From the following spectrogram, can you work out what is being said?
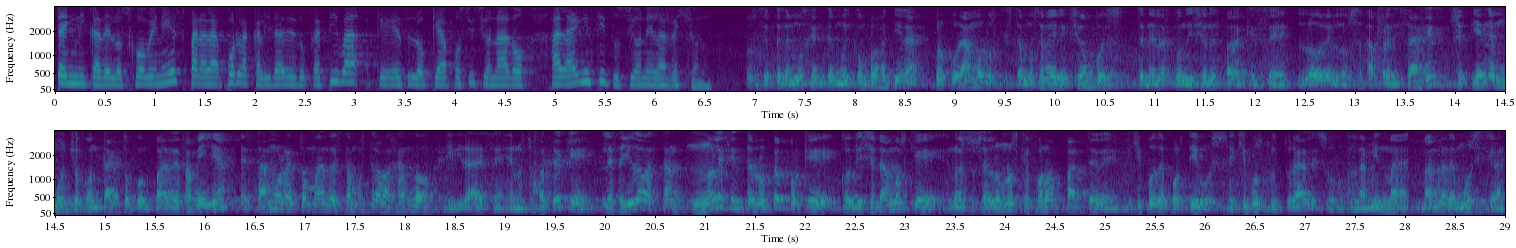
técnica de los jóvenes para la, por la calidad educativa, que es lo que ha posicionado a la institución en la región que tenemos gente muy comprometida. Procuramos los que estamos en la dirección, pues tener las condiciones para que se logren los aprendizajes. Se tiene mucho contacto con padres de familia. Estamos retomando, estamos trabajando actividades en, nuestro plantel que les ayuda bastante. No les interrumpe porque condicionamos que nuestros alumnos que forman parte de equipos deportivos, equipos culturales o la misma banda de música,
